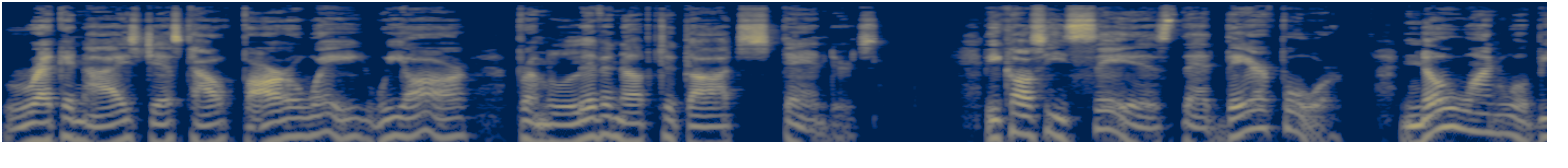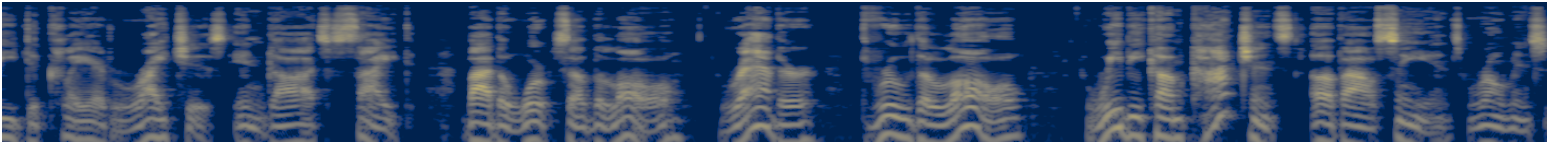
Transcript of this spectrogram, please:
recognize just how far away we are from living up to God's standards because he says that therefore no one will be declared righteous in God's sight by the works of the law. Rather, through the law, we become conscious of our sins. Romans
